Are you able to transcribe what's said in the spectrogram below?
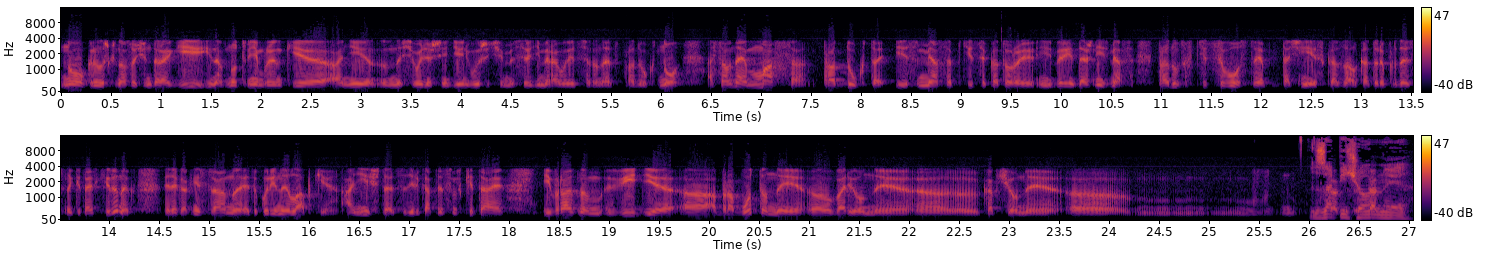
но крылышки у нас очень дорогие, и на внутреннем рынке они на сегодняшний день выше, чем среднемировые цены на этот продукт. Но основная масса продукта из мяса птицы, которые, вернее, даже не из мяса, продуктов птицеводства, я точнее сказал, которые продаются на китайский рынок, это, как ни странно, это куриные лапки. Они считаются деликатесом в Китае и в разном виде э, обработанные, э, вареные, э, копченые, запеченные. Как,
